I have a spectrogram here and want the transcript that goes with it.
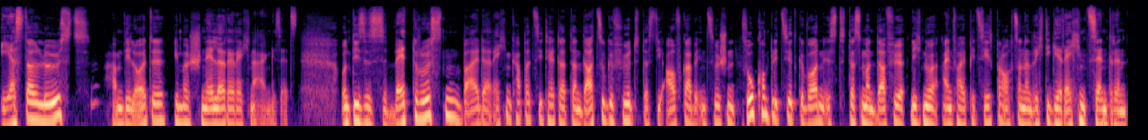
erster löst, haben die Leute immer schnellere Rechner eingesetzt. Und dieses Wettrüsten bei der Rechenkapazität hat dann dazu geführt, dass die Aufgabe inzwischen so kompliziert geworden ist, dass man dafür nicht nur einfache PCs braucht, sondern richtige Rechenzentren,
